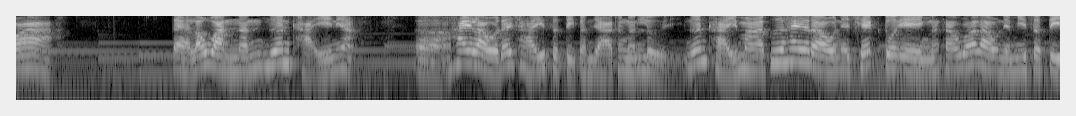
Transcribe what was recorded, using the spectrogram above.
ว่า แต่ละวันนั้นเงื่อนไขเนี่ย ให้เราได้ใช้สติปัญญาทั้งนั้นเลย เงื่อนไขมาเพื่อให้เราเนี่ยเช็คตัวเองนะคะ ว่าเราเนี่ยมีสติ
